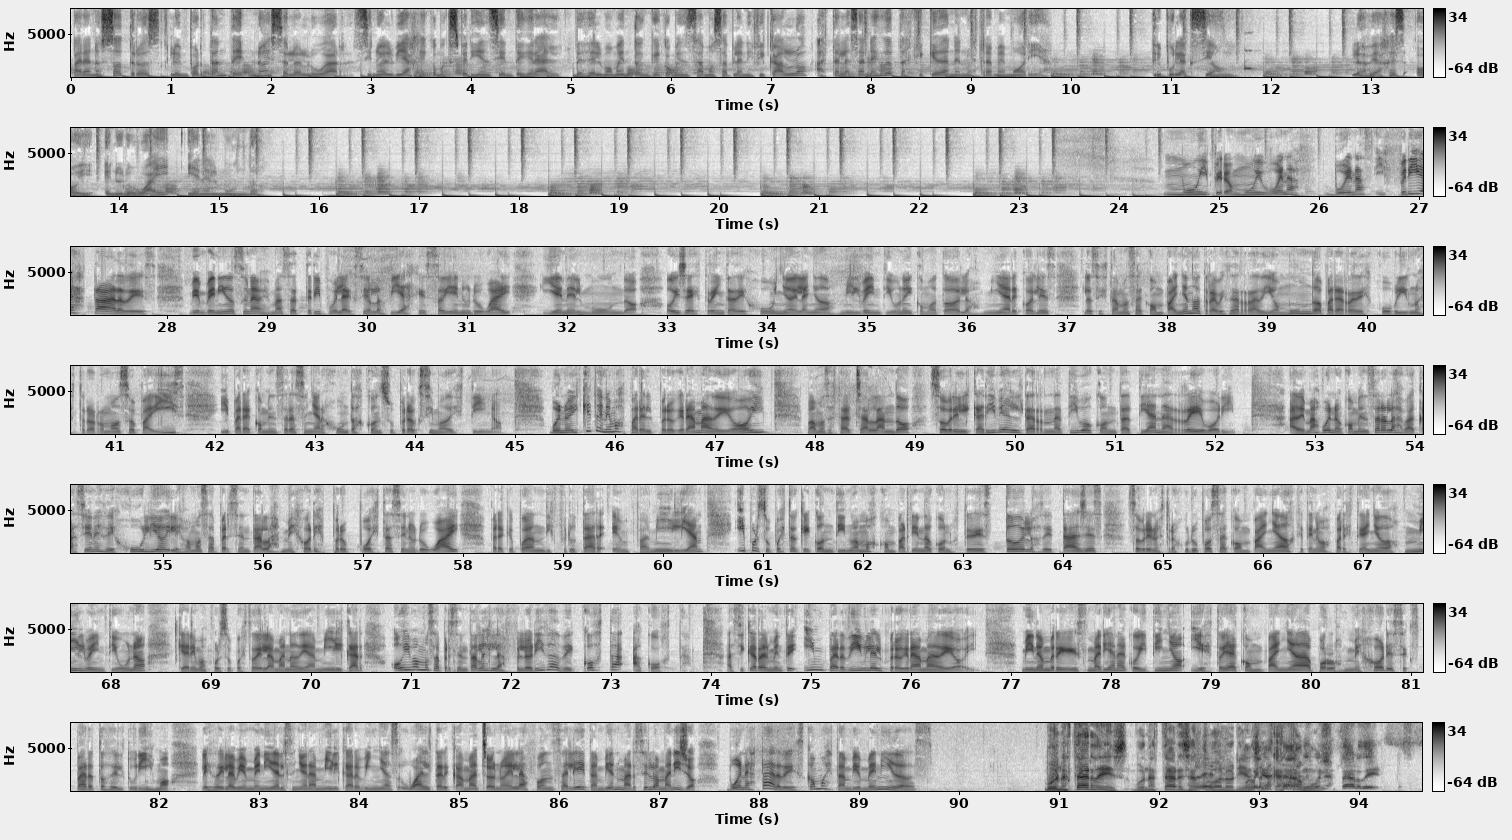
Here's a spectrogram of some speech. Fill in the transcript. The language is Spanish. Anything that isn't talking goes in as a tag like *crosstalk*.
Para nosotros, lo importante no es solo el lugar, sino el viaje como experiencia integral, desde el momento en que comenzamos a planificarlo hasta las anécdotas que quedan en nuestra memoria. Tripulación. Los viajes hoy en Uruguay y en el mundo. Muy, pero muy buenas, buenas y frías tardes. Bienvenidos una vez más a Triple Acción, los viajes hoy en Uruguay y en el mundo. Hoy ya es 30 de junio del año 2021 y como todos los miércoles los estamos acompañando a través de Radio Mundo para redescubrir nuestro hermoso país y para comenzar a soñar juntos con su próximo destino. Bueno, ¿y qué tenemos para el programa de hoy? Vamos a estar charlando sobre el Caribe alternativo con Tatiana Rebori. Además, bueno, comenzaron las vacaciones de julio y les vamos a presentar las mejores propuestas en Uruguay para que puedan disfrutar en familia. Y por supuesto que continuamos compartiendo con ustedes todos los detalles sobre nuestros grupos acompañados que tenemos para este año 2021, que haremos por supuesto de la mano de Amilcar. Hoy vamos a presentarles la Florida de costa a costa. Así que realmente imperdible el programa de hoy. Mi nombre es Mariana Coitiño y estoy acompañada por los mejores expertos del turismo. Les doy la bienvenida al señor Amilcar Viña Walter Camacho, Noela Fonsalía y también Marcelo Amarillo. Buenas tardes, ¿cómo están? Bienvenidos. Buenas tardes, buenas tardes a toda la audiencia. Acá estamos. Buenas tardes.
